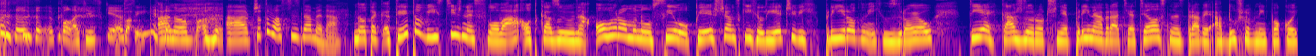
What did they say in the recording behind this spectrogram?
po latinsky asi. Po, áno. A čo to vlastne znamená? No tak tieto výstižné slova odkazujú na ohromnú silu piešťanských liečivých prírodných zdrojov. Tie každoročne prinavrátia telesné zdravie a duševný pokoj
